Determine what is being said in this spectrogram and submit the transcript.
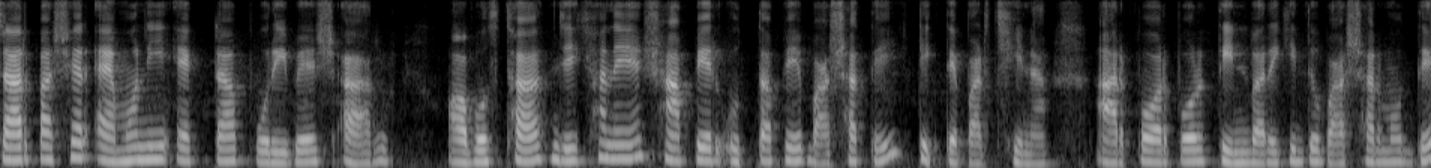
চারপাশের এমনই একটা পরিবেশ আর অবস্থা যেখানে সাপের উত্তাপে বাসাতেই টিকতে পারছি না। আর পরপর তিনবারে কিন্তু বাসার মধ্যে,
